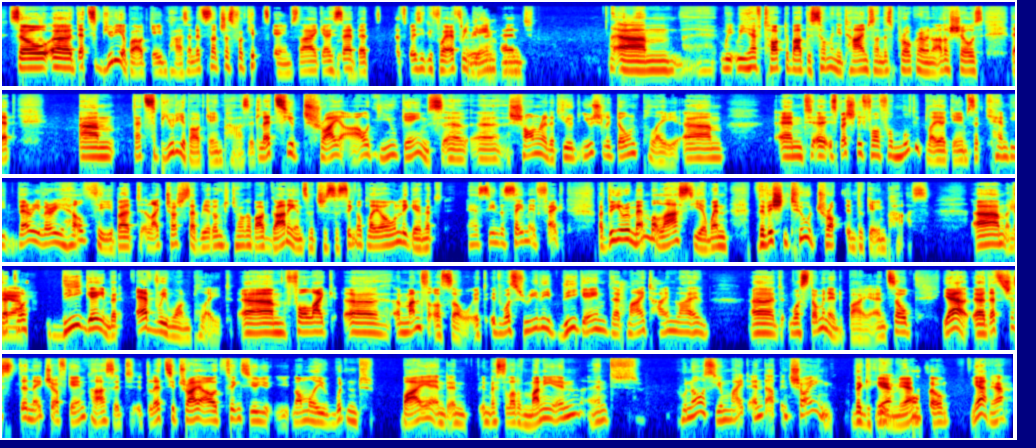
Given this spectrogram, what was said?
so uh, that's the beauty about Game Pass, and that's not just for kids games. Like I said, mm-hmm. that's that's basically for every Everything. game and um we we have talked about this so many times on this program and other shows that um, that's the beauty about Game Pass. It lets you try out new games, uh, uh, genre that you usually don't play. Um, and uh, especially for for multiplayer games that can be very very healthy but like josh said we are going to talk about guardians which is a single player only game that has seen the same effect but do you remember last year when division 2 dropped into game pass um, yeah. that was the game that everyone played um, for like uh, a month or so. It it was really the game that my timeline uh, was dominated by. And so, yeah, uh, that's just the nature of Game Pass. It it lets you try out things you, you, you normally wouldn't buy and and invest a lot of money in, and who knows, you might end up enjoying the game. Yeah. yeah? So yeah, yeah.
